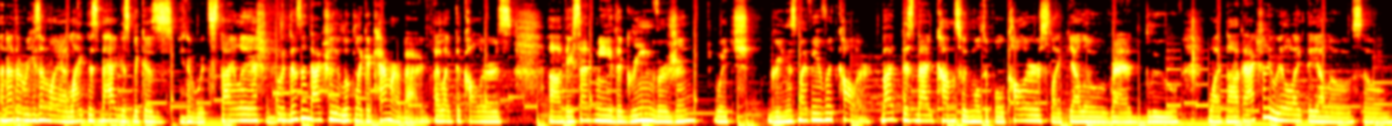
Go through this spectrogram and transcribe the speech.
Another reason why I like this bag is because, you know, it's stylish. And it doesn't actually look like a camera bag. I like the colors. Uh, they sent me the green version, which green is my favorite color. But this bag comes with multiple colors like yellow, red, blue, whatnot. I actually really like the yellow, so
